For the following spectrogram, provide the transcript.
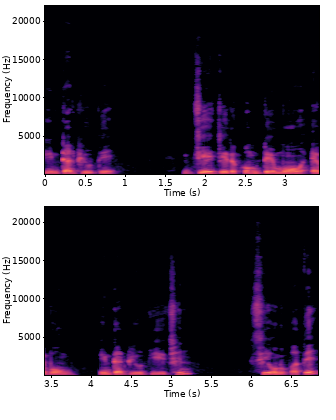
ইন্টারভিউতে যে যেরকম ডেমো এবং ইন্টারভিউ দিয়েছেন সে অনুপাতে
